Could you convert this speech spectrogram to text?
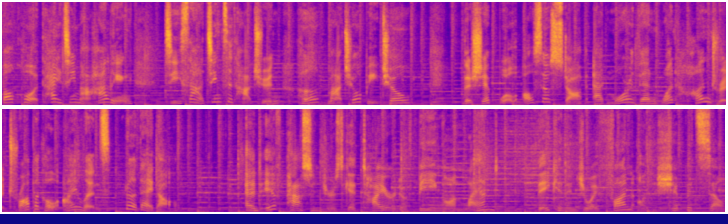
包括泰姬玛哈陵、吉萨金字塔群和马丘比丘。The ship will also stop at more than 100 tropical islands, 热带岛。 And if passengers get tired of being on land, they can enjoy fun on the ship itself.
